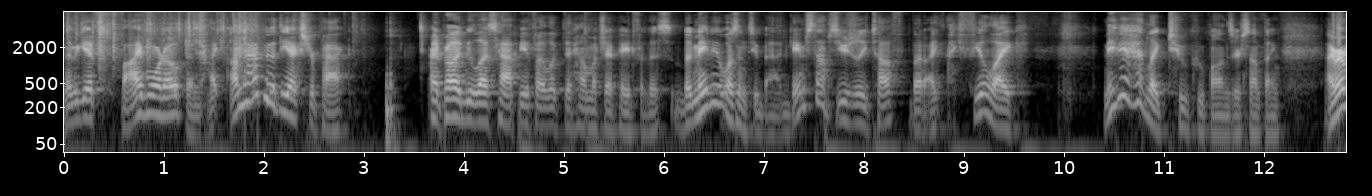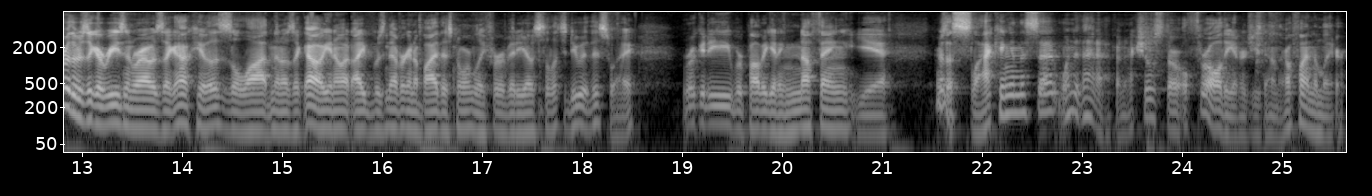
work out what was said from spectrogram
Let me get five more to open. I'm happy with the extra pack. I'd probably be less happy if I looked at how much I paid for this, but maybe it wasn't too bad. GameStop's usually tough, but I, I feel like maybe I had like two coupons or something. I remember there was like a reason where I was like, okay, well, this is a lot. And then I was like, oh, you know what? I was never going to buy this normally for a video, so let's do it this way. Rookidee, we're probably getting nothing. Yeah. There's a Slaking in the set. When did that happen? Actually, I'll throw, I'll throw all the energies down there. I'll find them later.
